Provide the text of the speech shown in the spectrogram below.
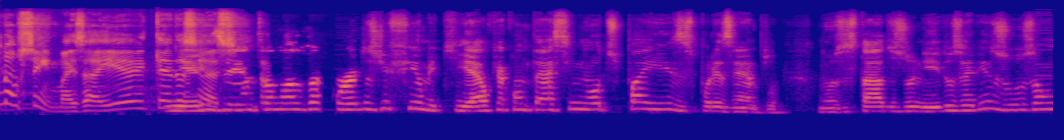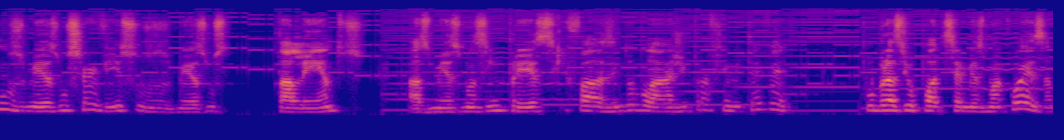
não, sim, mas aí eu E entendo assim. eles as- entram nos acordos de filme, que é o que acontece em outros países, por exemplo. Nos Estados Unidos, eles usam os mesmos serviços, os mesmos talentos, as mesmas empresas que fazem dublagem para filme e TV. O Brasil pode ser a mesma coisa?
